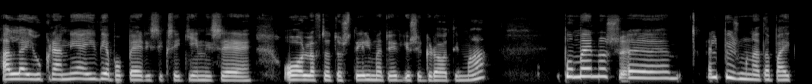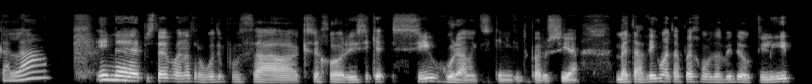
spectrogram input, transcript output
αλλά η Ουκρανία ήδη από πέρυσι ξεκίνησε όλο αυτό το στυλ με το ίδιο συγκρότημα. Επομένως, ε, ελπίζουμε να τα πάει καλά. Είναι, πιστεύω, ένα τραγούδι που θα ξεχωρίσει και σίγουρα με τη σκηνική του παρουσία. Με τα δείγματα που έχουμε από το βίντεο κλιπ,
